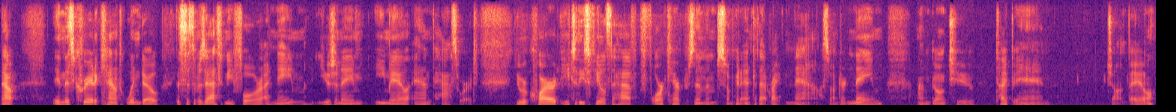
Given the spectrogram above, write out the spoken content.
Now, in this create account window, the system is asking me for a name, username, email, and password. You require each of these fields to have four characters in them, so I'm going to enter that right now. So under name, I'm going to type in John Bale.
